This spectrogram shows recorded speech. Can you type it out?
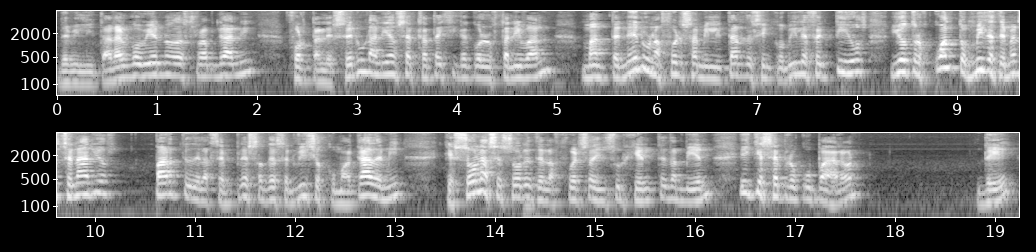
debilitar al gobierno de Ashraf Ghani, fortalecer una alianza estratégica con los talibán, mantener una fuerza militar de 5.000 efectivos y otros cuantos miles de mercenarios, parte de las empresas de servicios como Academy, que son asesores de las fuerzas insurgentes también y que se preocuparon de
